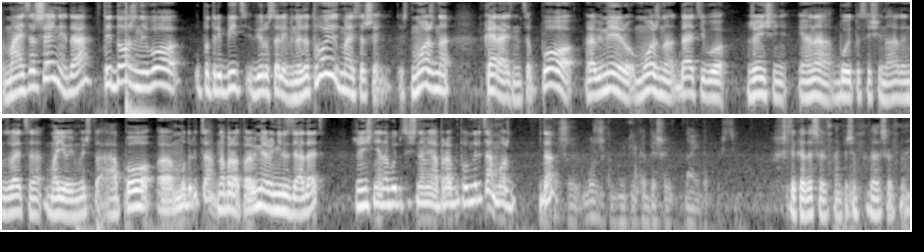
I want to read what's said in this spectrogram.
майсершени, да, ты должен его употребить в Иерусалиме. Но это твой майсершени. То есть можно, какая разница, по Рабимейру можно дать его женщине, и она будет посвящена, это называется мое имущество. А по э, мудрецам, наоборот, по Рабимейру нельзя дать женщине, она будет посвящена мне, а по, по мудрецам можно. Да? Можешь как-нибудь Ликадеш Альтнай, допустим. Шликадеш Альтнай, почему Ликадеш Альтнай?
